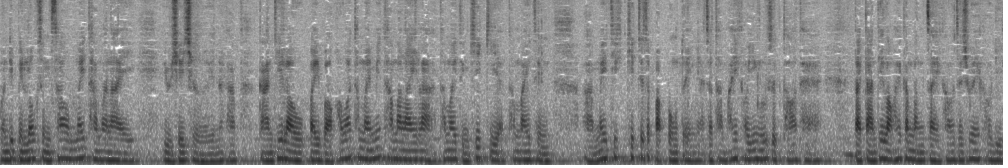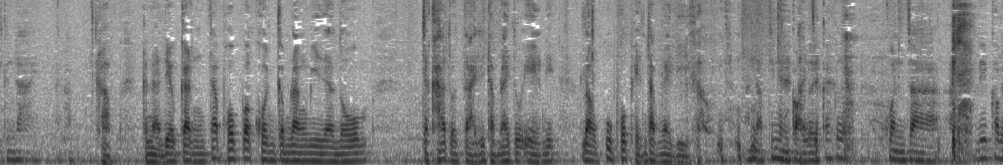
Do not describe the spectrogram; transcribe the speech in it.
คนที่เป็นโรคซึมเศร้าไม่ทำอะไรอยู่เฉย ๆ นะครับ การที่เราไปบอกเขาว่าทำไมไม่ทำอะไรล่ะทำไมถึงขี้เกียจทำไมถึงอ่าไม่ที่คิดจะปรับปรุงตัวเองเนี่ยจะทำให้เขายิ่งรู้สึกท้อแท้ แต่การที่เราให้กำลังใจเขาจะช่วยให้เขาดีขึ้นได้นะครับครับขณะเดียวกันถ้าพบว่าคนกำลังมีแนวโน้มจะฆ่าตัวตายหรือทำร้ายตัวเองนี่เราผู้พบเห็นทำไงดีครับ อันดับที่หนึ่งก่อนเลยก็คือ ควรจะรีบเข้าไป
